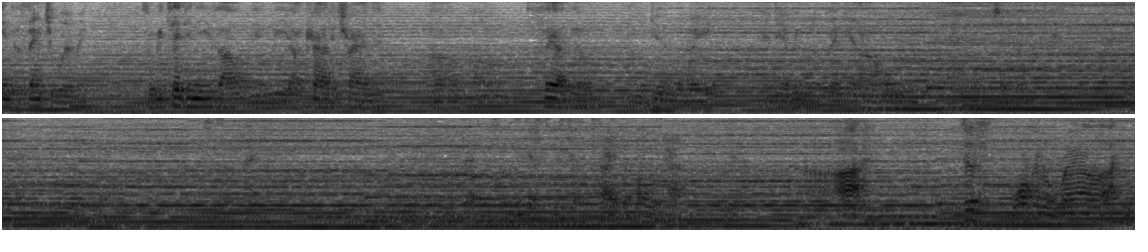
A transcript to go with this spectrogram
in the sanctuary, so we're taking these out, and we are currently trying to um, um, sell them I just walking around, I can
